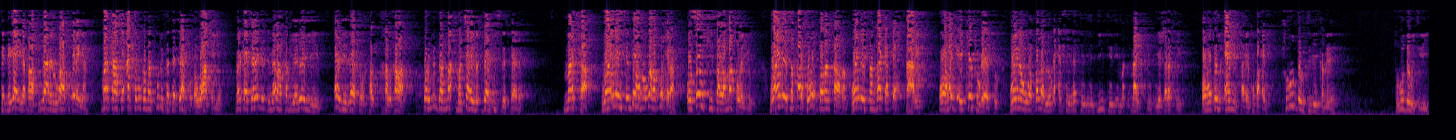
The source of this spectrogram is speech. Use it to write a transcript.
ta dhegaha iyo dhaafiyaanay lugaha ku xidhayaan markaasay cagta dhulka marka ku dhifata dahabku dhawaaqaya markaasay ragga meelaha fadhiya leeyihiin haadihi daatu khalkhaal war middan ma majahayba dahab ku sidataaba marka waa inaysan dahab lugaha ku xidhan oo sawkiisa la maqlayo waa inaysan dhar qurux badan qaadan waa inaysan ragga dhex qaadin oo ragga ay ka fogaato waa inaan waddada looga cabsay nafteeda iyo diinteeda iyo maalkeeda iyo sharafteeda oo waddadu aaminta ay ku baxayso shuruudda uu tiriyey ka mid ah shuruudda uu tiriyey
